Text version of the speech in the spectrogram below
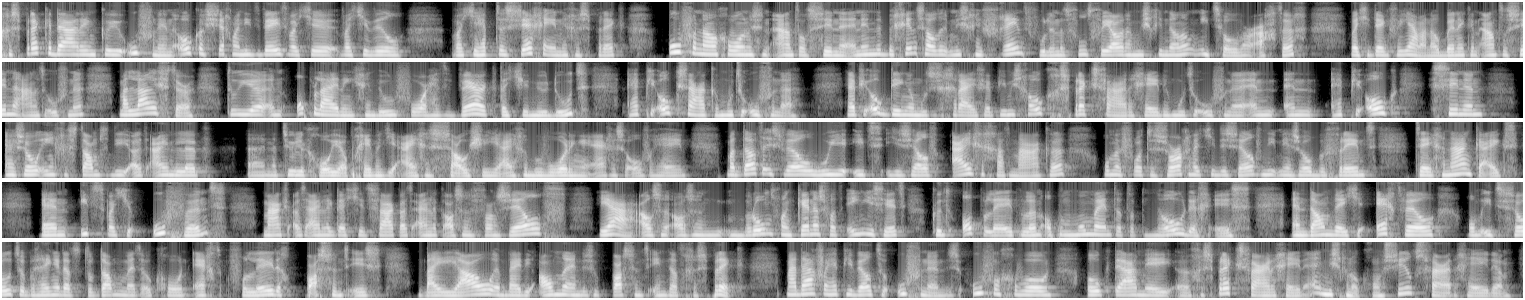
gesprekken daarin kun je oefenen. En ook als je zeg maar niet weet wat je, wat je wil, wat je hebt te zeggen in een gesprek, oefen nou gewoon eens een aantal zinnen. En in het begin zal dit misschien vreemd voelen. En dat voelt voor jou dan misschien dan ook niet zo waarachtig. Dat je denkt van ja, maar nou ben ik een aantal zinnen aan het oefenen. Maar luister, toen je een opleiding ging doen voor het werk dat je nu doet, heb je ook zaken moeten oefenen. Heb je ook dingen moeten schrijven? Heb je misschien ook gespreksvaardigheden moeten oefenen? En, en heb je ook zinnen er zo ingestampt die uiteindelijk uh, natuurlijk gooi je op een gegeven moment je eigen sausje, je eigen bewoordingen ergens overheen. Maar dat is wel hoe je iets jezelf eigen gaat maken. Om ervoor te zorgen dat je er zelf niet meer zo bevreemd tegenaan kijkt. En iets wat je oefent, maakt uiteindelijk dat je het vaak uiteindelijk als een vanzelf ja, als een, als een bron van kennis wat in je zit, kunt oplepelen op een moment dat het nodig is. En dan weet je echt wel om iets zo te brengen dat het op dat moment ook gewoon echt volledig passend is bij jou en bij die ander en dus ook passend in dat gesprek. Maar daarvoor heb je wel te oefenen. Dus oefen gewoon ook daarmee uh, gespreksvaardigheden en misschien ook gewoon salesvaardigheden.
